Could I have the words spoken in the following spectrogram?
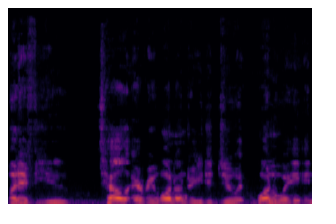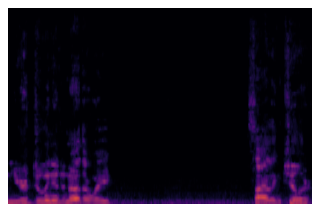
But if you tell everyone under you to do it one way and you're doing it another way, silent killer.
